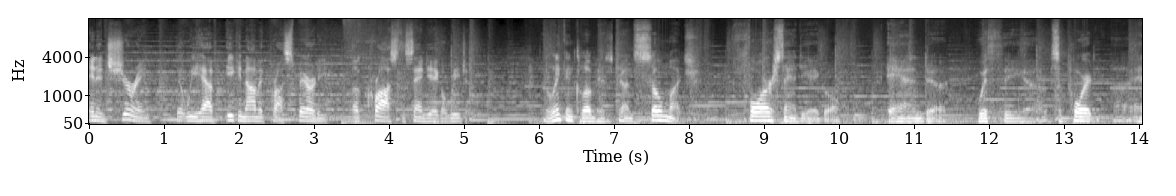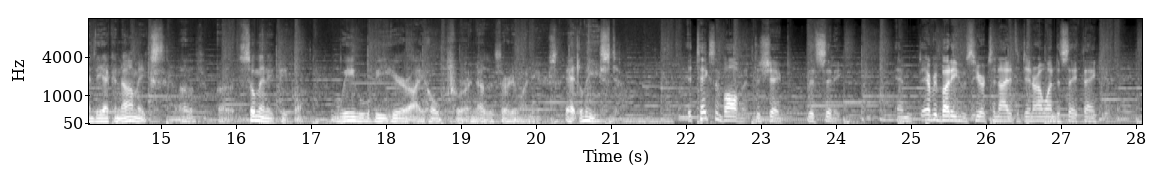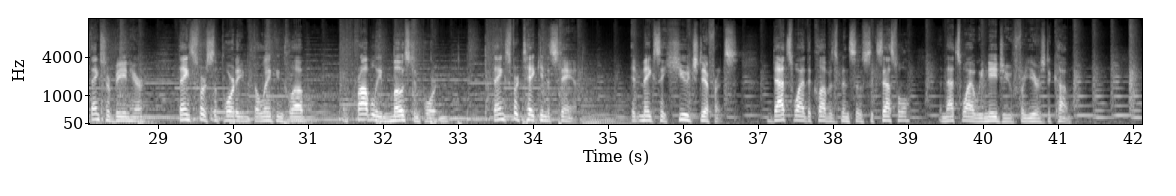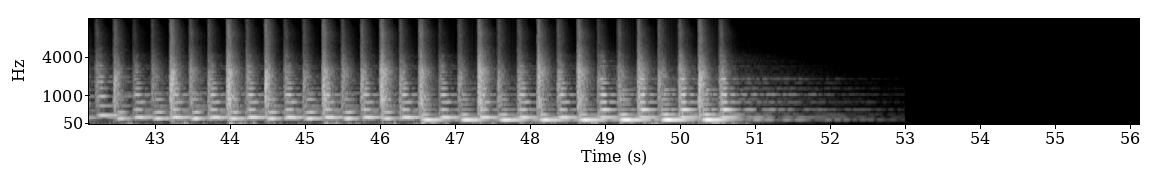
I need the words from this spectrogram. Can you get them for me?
in ensuring that we have economic prosperity across the San Diego region. The Lincoln Club has done so much for San Diego, and uh, with the uh, support and the economics of uh, so many people, we will be here, I hope, for another 31 years, at least. It takes involvement to shape this city. And everybody who's here tonight at the dinner, I wanted to say thank you. Thanks for being here. Thanks for supporting the Lincoln Club. And probably most important, thanks for taking a stand. It makes a huge difference. That's why the club has been so successful, and that's why we need you for years to come.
